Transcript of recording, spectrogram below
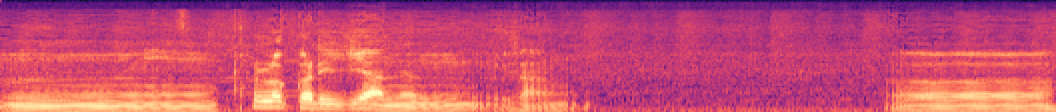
음, 펄럭거리지 않는 의상. 어,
